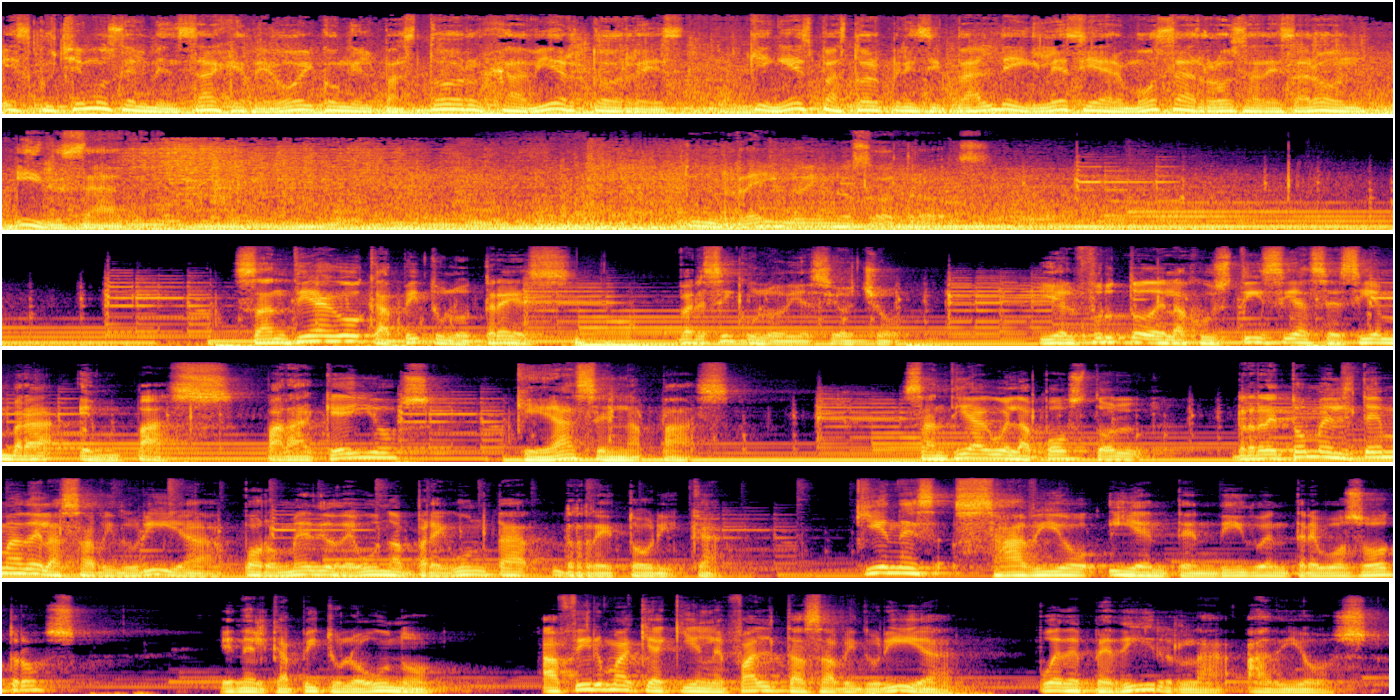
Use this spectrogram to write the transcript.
Escuchemos el mensaje de hoy con el pastor Javier Torres, quien es pastor principal de Iglesia Hermosa Rosa de Sarón, IRSAD. Tu reino en nosotros. Santiago capítulo 3, versículo 18. Y el fruto de la justicia se siembra en paz para aquellos que hacen la paz. Santiago el apóstol retoma el tema de la sabiduría por medio de una pregunta retórica. ¿Quién es sabio y entendido entre vosotros? En el capítulo 1 afirma que a quien le falta sabiduría puede pedirla a Dios,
